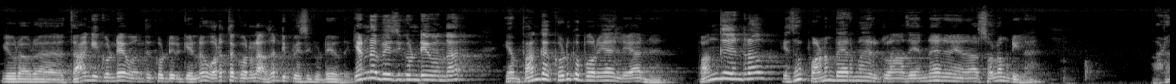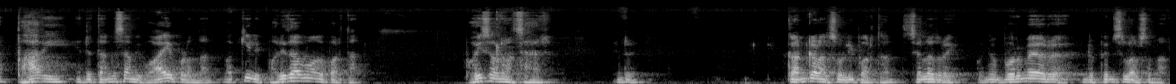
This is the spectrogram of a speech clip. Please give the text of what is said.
இவர் அவரை தாங்கி கொண்டே வந்து கொண்டிருக்கையில் உரத்த குரலை அதட்டி பேசிக்கொண்டே இருந்தார். என்ன பேசிக்கொண்டே வந்தார்? என் பங்கை கொடுக்க போறியா இல்லையான்னு? பங்கு என்றால் ஏதோ பணம் பேரமாக இருக்கலாம். அது என்னன்னு என்னால் சொல்ல முடியல. அட பாவி என்று தங்கசாமி வாயை பிளந்தான். வக்கீலை பரிதாபமாக பார்த்தான். பொய் சொல்கிறான் சார் என்று கண்களால் சொல்லி பார்த்தான். செல்லதுரை கொஞ்சம் பொறுமையாக என்று பென்சிலால் சொன்னார்.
